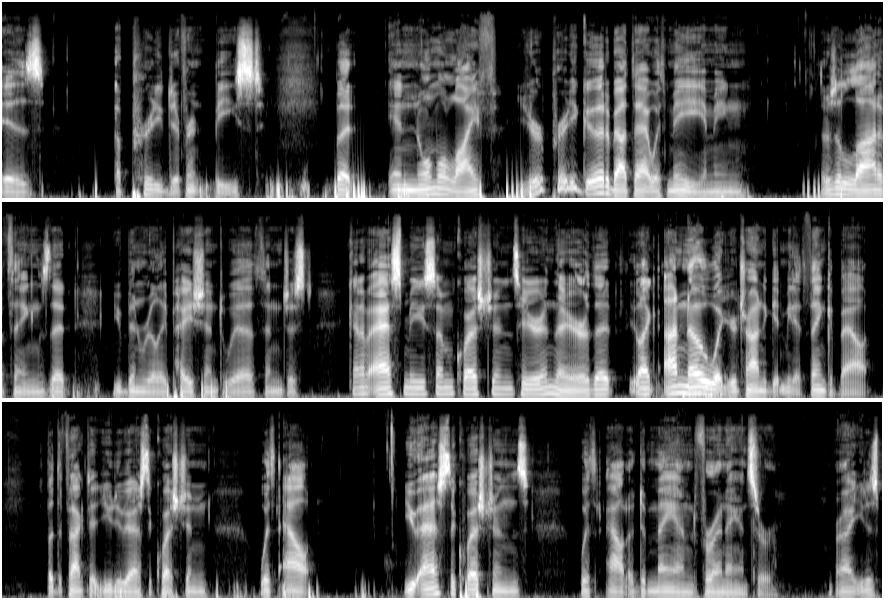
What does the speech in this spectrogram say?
is a pretty different beast, but in normal life, you're pretty good about that with me. I mean, there's a lot of things that you've been really patient with, and just kind of asked me some questions here and there that, like, I know what you're trying to get me to think about but the fact that you do ask the question without you ask the questions without a demand for an answer right? You just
